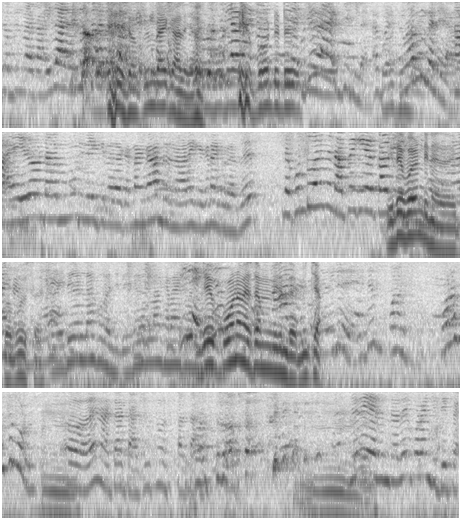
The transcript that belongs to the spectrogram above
ஷாப்பிங் பேக்கா இதாக ஷாப்பிங் பேக் ஆலையோ? போட்டுட்டு. ஆ, ஏதோ ஒன்றால மூடி வைக்கிறதா நான் காண்றேன் நாளைக்கு கிடக்கிறது. இது வேண்டினது இப்போ புதுசு? இது போன வருஷம் இருந்தது மிச்சம். இது இது போன போன சுத்து போன ஓ என்ன தாத்தா கிறிஸ்மஸ் தாத்தா. நிறைய இருந்தது குறைஞ்சிட்டு இப்போ.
